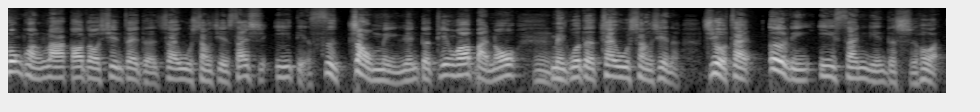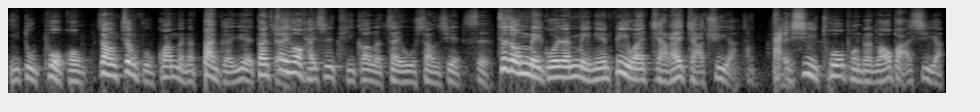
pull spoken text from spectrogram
疯狂拉高到现在的债务上限三十一点四兆美元的天花板哦。美国的债务上限呢，只有在二零一三年的时候啊一度破功，让政府关门了半个月，但最后还是提高了债务上限。是这种美国人每年必玩假来假去啊，歹戏拖棚的老把戏啊，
